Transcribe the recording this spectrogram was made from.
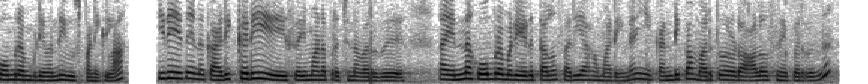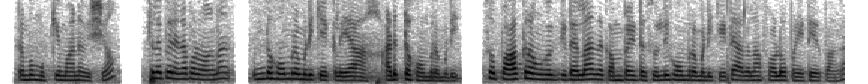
ஹோம் ரெமடி வந்து யூஸ் பண்ணிக்கலாம். இதே இது எனக்கு அடிக்கடி செரிமான பிரச்சனை வருது. நான் என்ன ஹோம் ரெமடி எடுத்தாலும் சரியாக மாட்டேங்கன்னா நீங்கள் கண்டிப்பாக மருத்துவரோட ஆலோசனை பெறுறது ரொம்ப முக்கியமான விஷயம். சில பேர் என்ன பண்ணுவாங்கன்னா இந்த ஹோம் ரெமடி கேட்கலையா? அடுத்த ஹோம் ரெமடி ஸோ பார்க்குறவங்க கிட்டலாம் அந்த கம்ப்ளைண்ட்டை சொல்லி ஹோம் ரெமடி கேட்டு அதெல்லாம் ஃபாலோ பண்ணிகிட்டே இருப்பாங்க.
